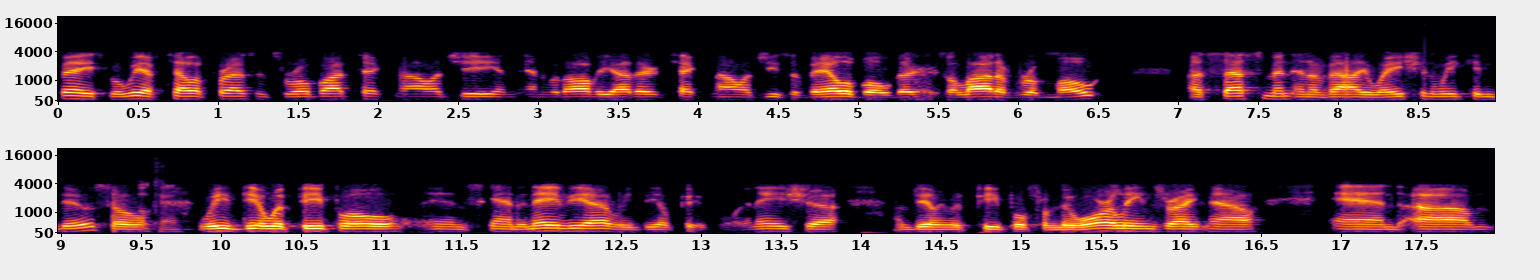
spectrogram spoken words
face, but we have telepresence, robot technology, and, and with all the other technologies available, there's a lot of remote assessment and evaluation we can do. So okay. we deal with people in Scandinavia, we deal with people in Asia. I'm dealing with people from New Orleans right now, and um,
